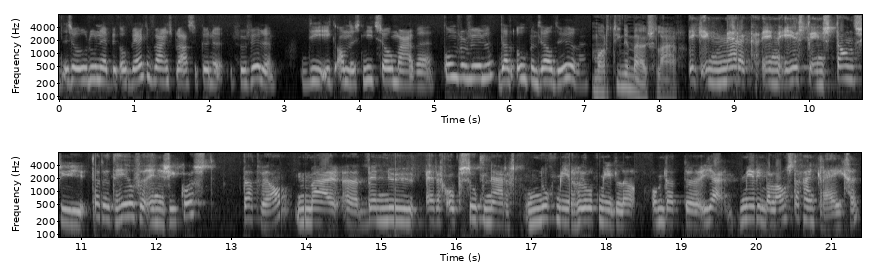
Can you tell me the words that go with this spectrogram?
Zodoende heb ik ook werkervaringsplaatsen kunnen vervullen die ik anders niet zomaar uh, kon vervullen. Dat opent wel deuren. Martine Muislaar. Ik, ik merk in eerste instantie dat het heel veel energie kost. Dat wel. Maar uh, ben nu erg op zoek naar nog meer hulpmiddelen om dat uh, ja, meer in balans te gaan krijgen.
